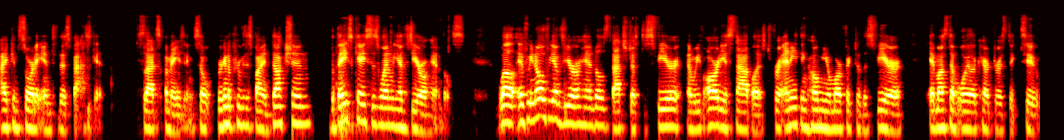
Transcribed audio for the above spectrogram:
I can sort it into this basket. So that's amazing. So we're going to prove this by induction. The base case is when we have zero handles. Well, if we know if we have zero handles, that's just a sphere. And we've already established for anything homeomorphic to the sphere, it must have Euler characteristic two.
